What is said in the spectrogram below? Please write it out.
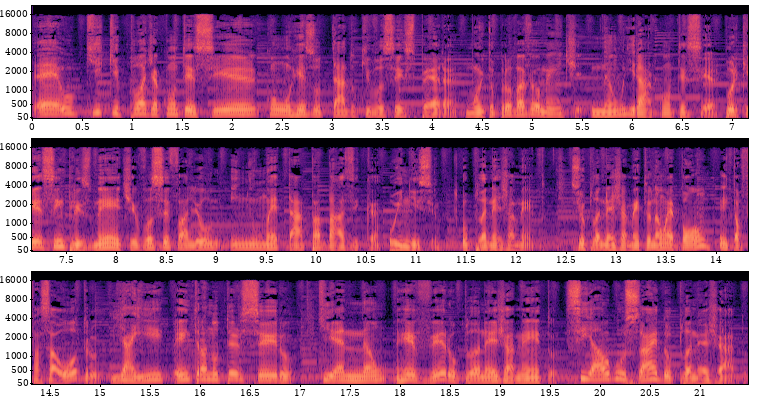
é o que, que pode acontecer com o resultado que você espera? Muito provavelmente não irá acontecer, porque simplesmente você falhou em uma etapa básica, o início, o planejamento. Se o planejamento não é bom, então faça outro. E aí entra no terceiro, que é não rever o planejamento se algo sai do planejado.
